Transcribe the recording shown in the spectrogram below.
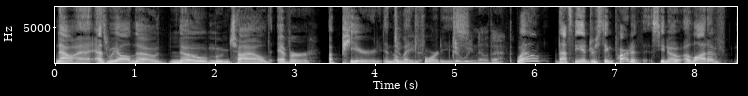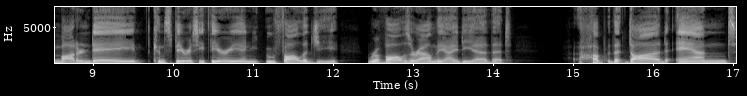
Now, uh, as we all know, no Moonchild ever appeared in the Do we- late 40s. Do we know that? Well, that's the interesting part of this. You know, a lot of modern day conspiracy theory and ufology revolves around the idea that Hub, that Dodd and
